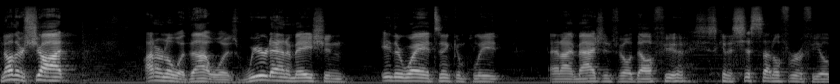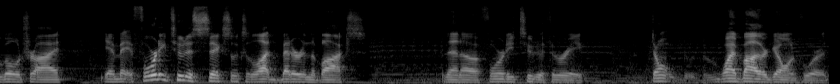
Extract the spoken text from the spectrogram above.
Another shot. I don't know what that was. Weird animation. Either way, it's incomplete. And I imagine Philadelphia is going to just settle for a field goal try. Yeah, 42 to 6 looks a lot better in the box than uh, 42 to 3. Don't, why bother going for it?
